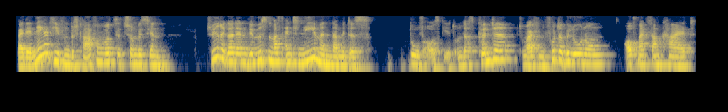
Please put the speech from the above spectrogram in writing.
Bei der negativen Bestrafung wird es jetzt schon ein bisschen schwieriger, denn wir müssen was entnehmen, damit es doof ausgeht. Und das könnte zum Beispiel eine Futterbelohnung, Aufmerksamkeit,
